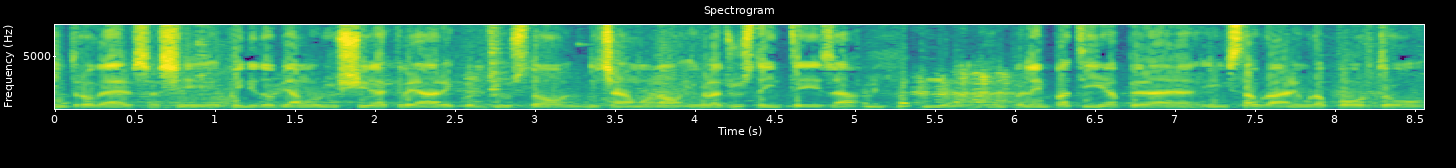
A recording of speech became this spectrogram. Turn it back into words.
Introversa. Introversa, sì, quindi dobbiamo riuscire a creare quel giusto, diciamo, no, quella giusta intesa, l'empatia. l'empatia per eh, instaurare un rapporto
